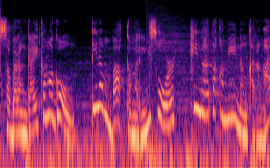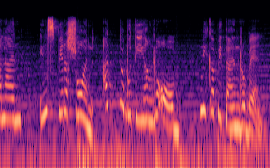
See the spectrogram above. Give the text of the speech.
Sa Barangay Kamagong, Tinambak, Camarines Sur, hinata kami ng karangalan, inspirasyon at kabutihang loob ni Kapitan Ruben.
